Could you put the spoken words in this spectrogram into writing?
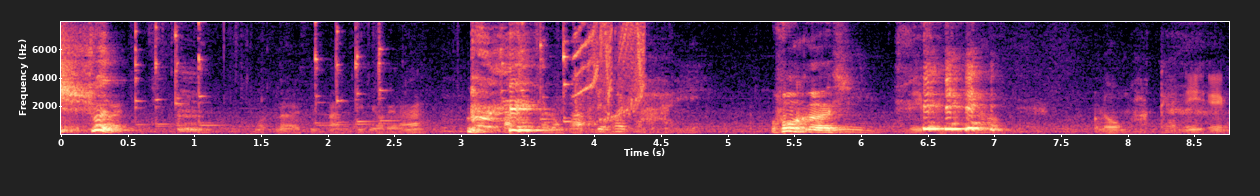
shit. หมดเลยสี่พันทีเดียวเลยนะไปโรงพัก เดี๋ยวค่อยไป Oh gosh. รีบไปแล้วโรงพักแค่นี้เอง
